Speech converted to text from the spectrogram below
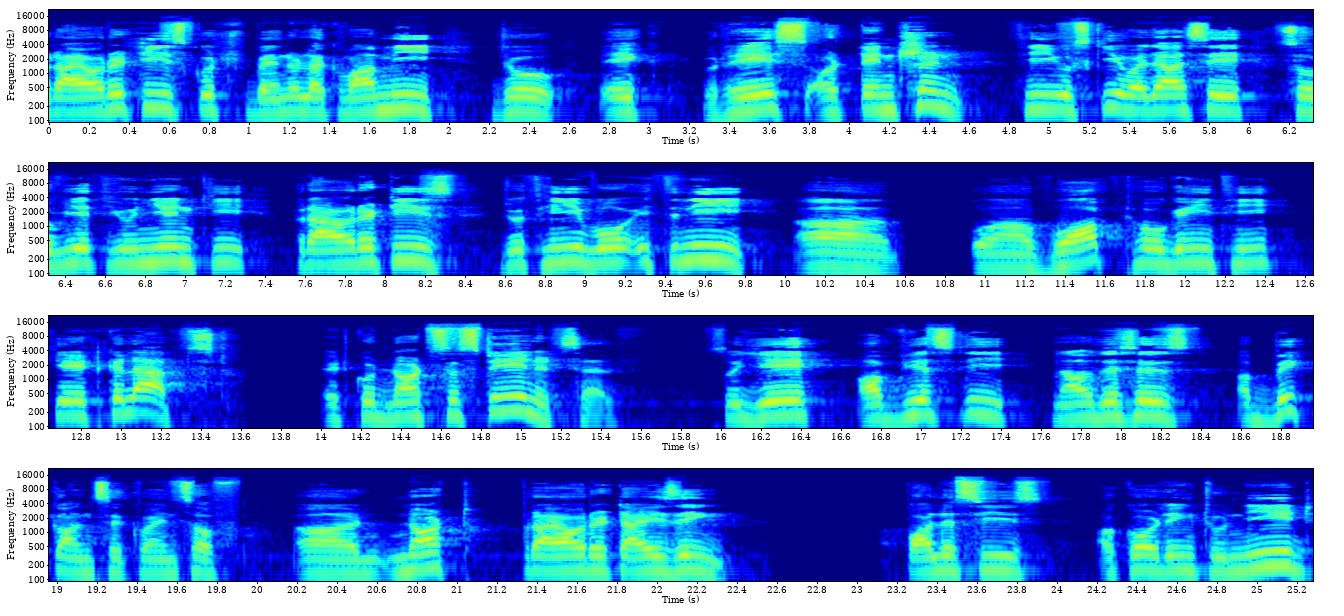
پرائیورٹیز کچھ بین الاقوامی جو ایک ریس اور ٹینشن تھی اس کی وجہ سے سوویت یونین کی پرائیورٹیز جو تھیں وہ اتنی وارپڈ ہو گئی تھیں کہ it collapsed it could not sustain itself so یہ obviously now this is a big consequence of not prioritising policies according to need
